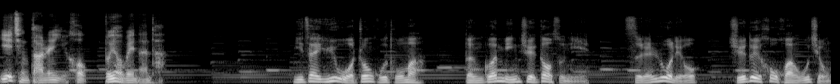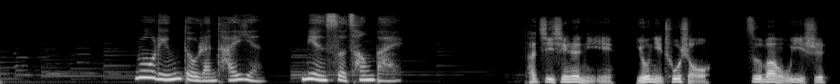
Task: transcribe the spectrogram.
也请大人以后不要为难他。你在与我装糊涂吗？本官明确告诉你，此人若留，绝对后患无穷。”陆凌陡然抬眼，面色苍白。他既信任你，由你出手，自万无一失。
